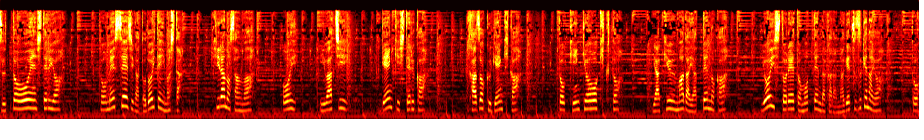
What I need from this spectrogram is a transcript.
ずっと応援してるよ」とメッセージが届いていました。平野さんは「おい岩地元気してるか？家族元気か?」と近況を聞くと「野球まだやってんのか？良いストレート持ってんだから投げ続けなよ」と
